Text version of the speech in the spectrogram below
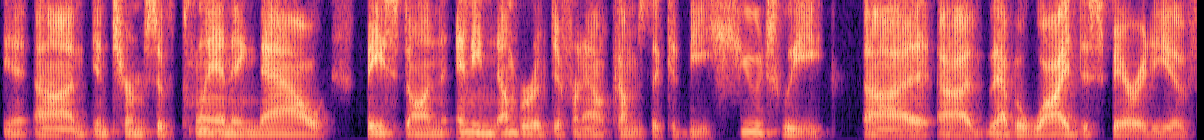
in, um, in, terms of planning now based on any number of different outcomes that could be hugely uh, uh, have a wide disparity of,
